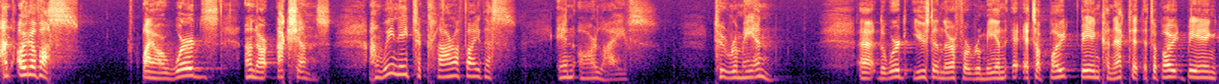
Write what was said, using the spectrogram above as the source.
and out of us by our words and our actions. And we need to clarify this in our lives to remain. Uh, the word used in there for remain, it's about being connected, it's about being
